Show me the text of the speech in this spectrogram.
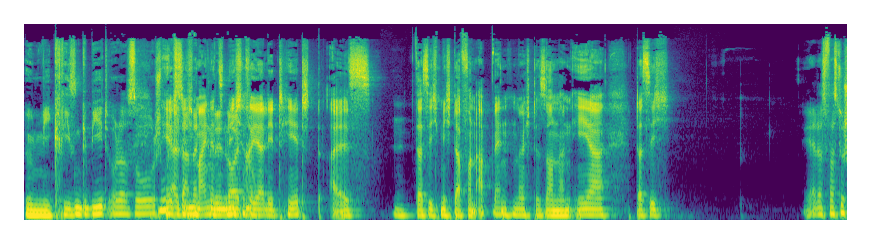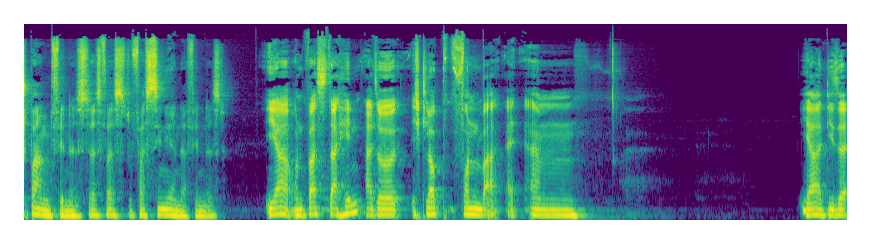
irgendwie Krisengebiet oder so? Nee, also ich meine jetzt nicht Realität als, hm. dass ich mich davon abwenden möchte, sondern eher, dass ich ja, das, was du spannend findest, das, was du faszinierender findest. Ja, und was dahin, also ich glaube von äh, ähm, ja, dieser,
